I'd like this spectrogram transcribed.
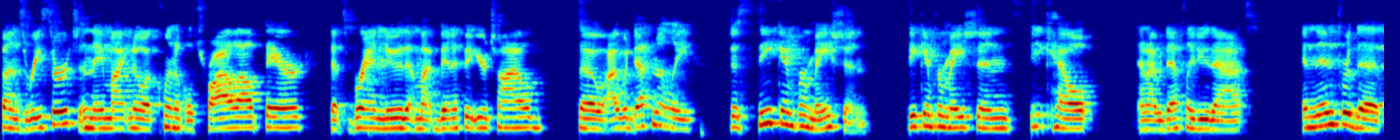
funds research, and they might know a clinical trial out there that's brand new that might benefit your child. So I would definitely just seek information, seek information, seek help, and I would definitely do that and then for the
